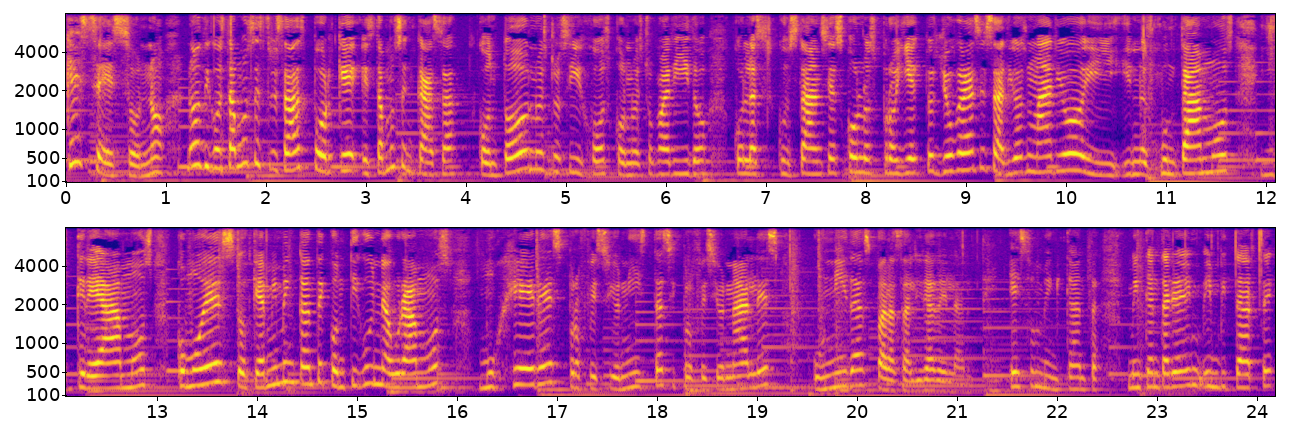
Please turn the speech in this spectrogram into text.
¿Qué es eso? No, no, digo, estamos estresadas porque estamos en casa con todos nuestros hijos, con nuestro marido, con las circunstancias, con los proyectos. Yo, gracias a Dios, Mario, y, nos juntamos y creamos como esto, que a mí me encanta y contigo inauguramos mujeres profesionistas y profesionales unidas para salir adelante. Eso me encanta. Me encantaría in- invitarte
